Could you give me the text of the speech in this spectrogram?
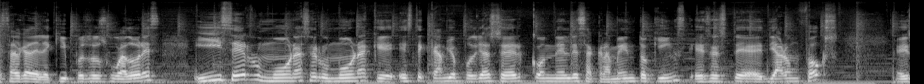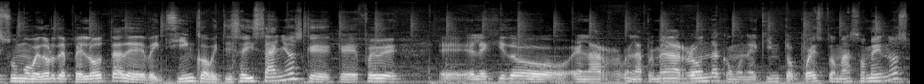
salga del equipo esos jugadores. Y se rumora, se rumora que este cambio podría ser con el de Sacramento Kings. Es este Aaron Fox. Es un movedor de pelota de 25 o 26 años que, fue eh, elegido en la, en la, primera ronda como en el quinto puesto más o menos.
